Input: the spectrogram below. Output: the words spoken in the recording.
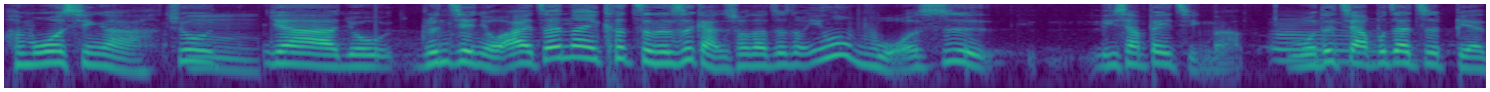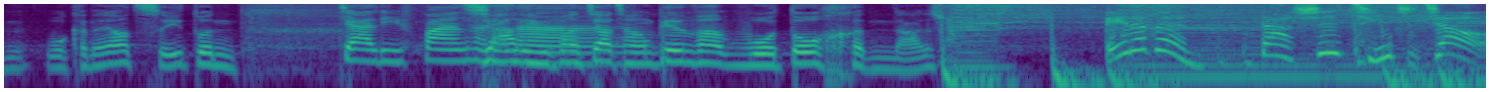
很窝心啊，就、嗯呀有人间有爱，在那一刻真的是感受到这种，因为我是。离乡背景嘛，我的家不在这边，我可能要吃一顿家里饭家里饭、家常便饭，我都很难。Eleven 大师，请指教。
